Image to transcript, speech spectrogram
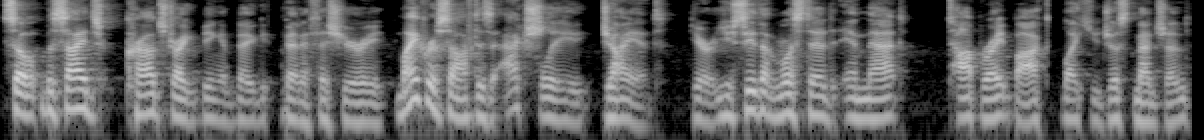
So, besides CrowdStrike being a big beneficiary, Microsoft is actually giant here. You see them listed in that top right box, like you just mentioned.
